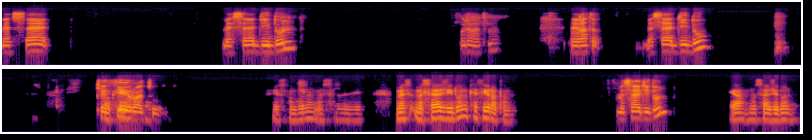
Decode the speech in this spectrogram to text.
مسا... مساجد مساجد كثيرة. في إسطنبول مساجد مساجد كثيرة. مساجد؟ يا مساجد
